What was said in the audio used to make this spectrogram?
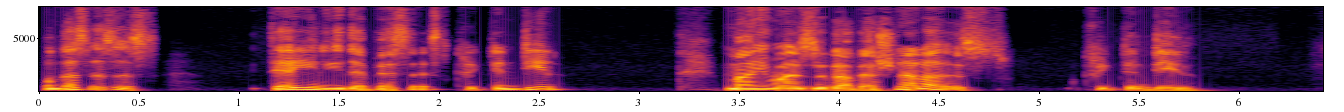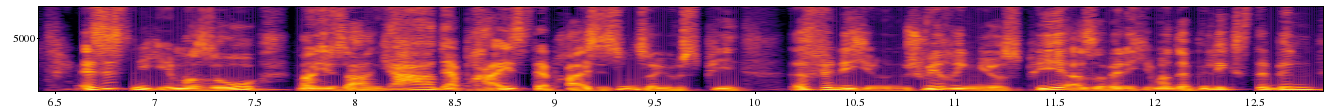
Und das ist es. Derjenige, der besser ist, kriegt den Deal. Manchmal sogar, wer schneller ist, kriegt den Deal. Es ist nicht immer so, manche sagen, ja, der Preis, der Preis ist unser USP. Das finde ich einen schwierigen USP. Also wenn ich immer der Billigste bin,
